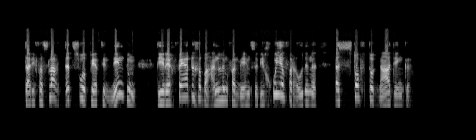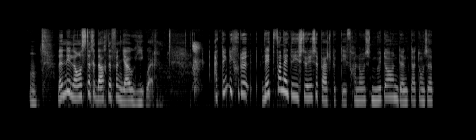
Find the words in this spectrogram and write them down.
dat die verslag dit so pertinent doen die regverdige behandeling van mense die goeie verhoudinge is stof tot nadenke Lindy, laaste gedagte van jou hieroor. Ek dink die groot net vanuit 'n historiese perspektief gaan ons moet daaraan dink dat ons 'n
